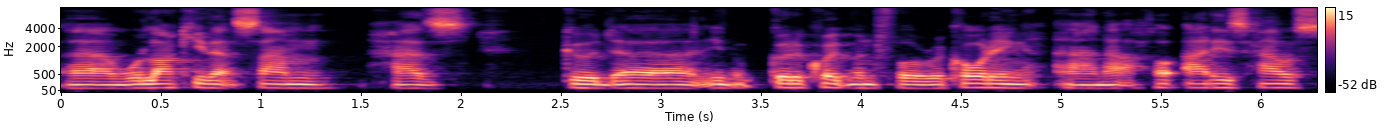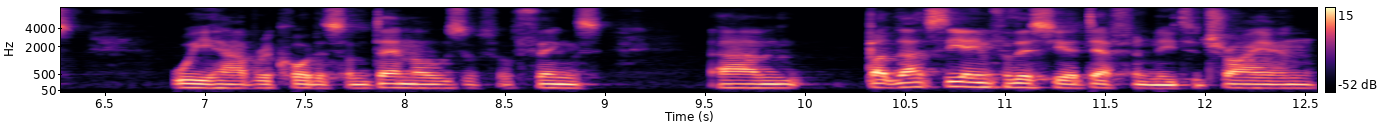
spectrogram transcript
Uh, we're lucky that Sam has good, uh, you know, good equipment for recording, and at, at his house we have recorded some demos of, of things. Um, but that's the aim for this year, definitely, to try and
